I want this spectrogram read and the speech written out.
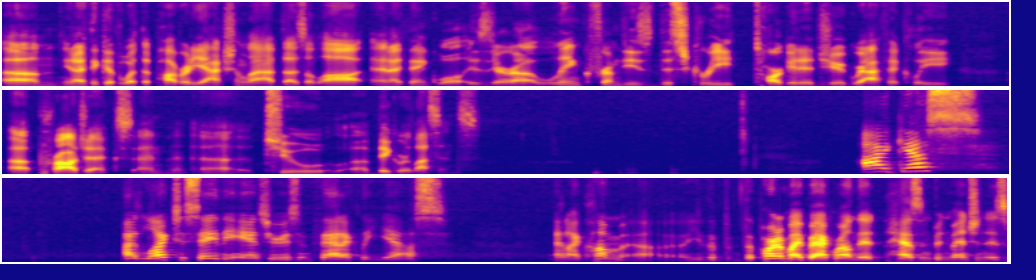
um, you know, I think of what the Poverty Action Lab does a lot, and I think, well, is there a link from these discrete, targeted, geographically uh, projects and uh, to uh, bigger lessons? I guess I'd like to say the answer is emphatically yes. And I come, uh, the, the part of my background that hasn't been mentioned is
